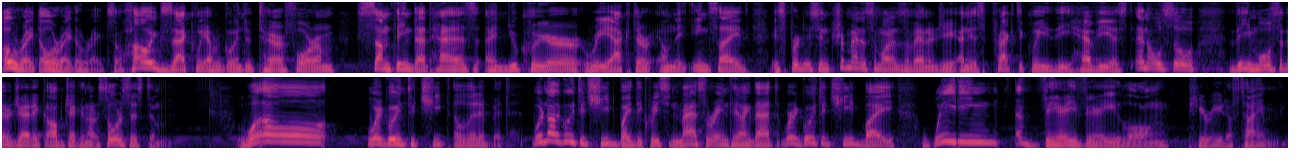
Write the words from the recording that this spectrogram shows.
Alright, alright, alright. So how exactly are we going to terraform something that has a nuclear reactor on the inside, is producing tremendous amounts of energy, and is practically the heaviest and also the most energetic object in our solar system? Well, we're going to cheat a little bit. We're not going to cheat by decreasing mass or anything like that. We're going to cheat by waiting a very, very long period of time.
